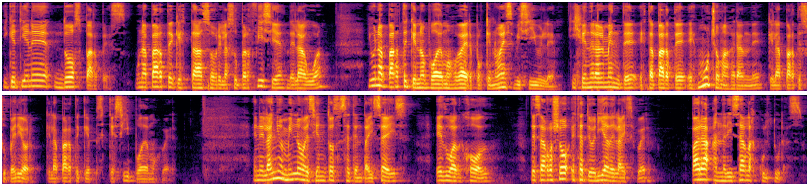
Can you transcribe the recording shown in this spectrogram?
y que tiene dos partes. Una parte que está sobre la superficie del agua y una parte que no podemos ver porque no es visible. Y generalmente esta parte es mucho más grande que la parte superior, que la parte que, que sí podemos ver. En el año 1976, Edward Hall desarrolló esta teoría del iceberg para analizar las culturas.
